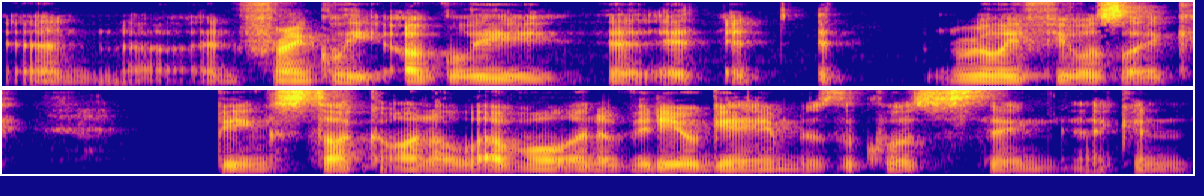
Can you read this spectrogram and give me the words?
and uh, and frankly ugly. It, it it really feels like being stuck on a level in a video game is the closest thing I can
